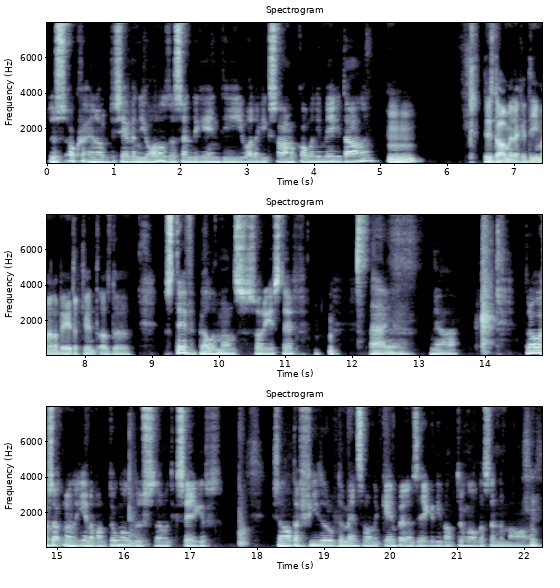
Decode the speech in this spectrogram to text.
dus ook, en ook de chef en de Jonas, dat zijn degenen die, waar ik samen comedy mee gedaan heb. Het is daarmee dat je die mannen beter kent als de... Stef Bellemans, sorry Stef. Ah ja. Ja. Trouwens ook nog een van Tongel, dus dat moet ik zeker... Ik zijn altijd fier op de mensen van de camper en zeker die van Tongel, dat zijn de mannen.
